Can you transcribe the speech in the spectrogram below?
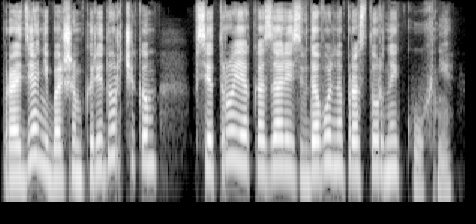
Пройдя небольшим коридорчиком, все трое оказались в довольно просторной кухне —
